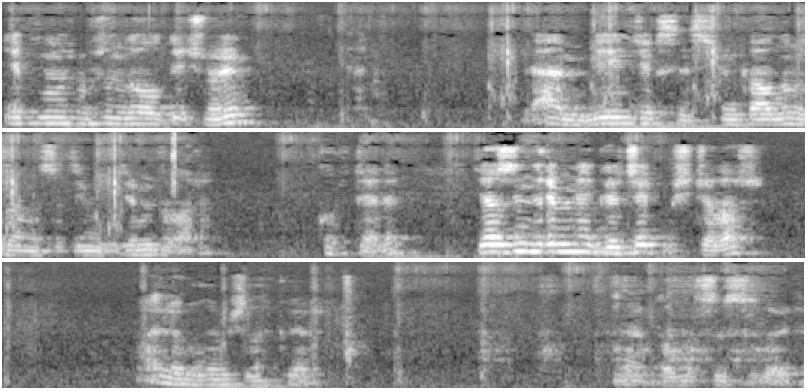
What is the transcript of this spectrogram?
yapım aşamasında olduğu için oyun yani, beğeneceksiniz. Çünkü aldığımız zaman satayım 20 dolara 40 TL. Yaz indirimine girecekmiş diyorlar. Hadi bakalım şunaklar nerede olmasın siz öyle.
